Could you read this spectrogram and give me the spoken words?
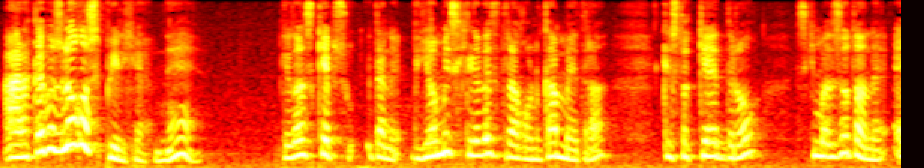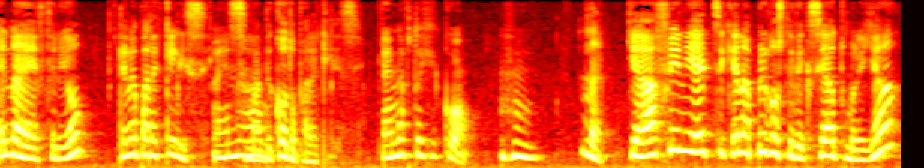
Άρα κάποιος λόγος υπήρχε. Ναι. Και τώρα σκέψου, ήταν 2.500 τετραγωνικά μέτρα και στο κέντρο σχηματιζόταν ένα έθριο και ένα παρεκκλήσι. Ένα- Σημαντικό το παρεκκλήσι. Ένα φτωχικό. Ναι. Και άφηνε έτσι και ένα πρίγο στη δεξιά του μεριά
